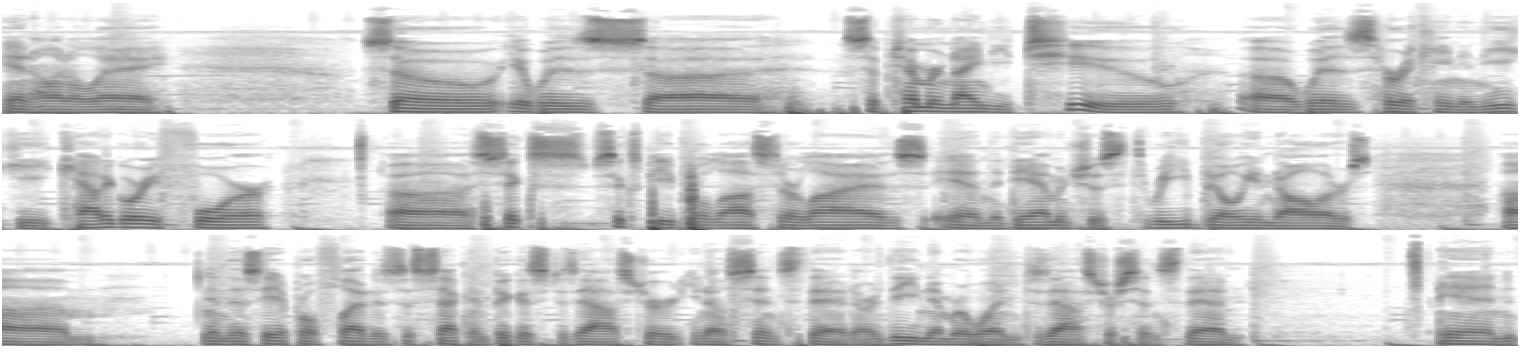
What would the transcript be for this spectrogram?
in Hanalei? So it was uh, September '92 uh, was Hurricane Iniki, Category Four. Uh, six six people lost their lives, and the damage was three billion dollars. Um, and this April flood is the second biggest disaster, you know, since then, or the number one disaster since then. And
